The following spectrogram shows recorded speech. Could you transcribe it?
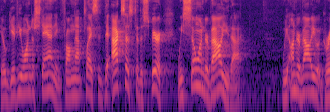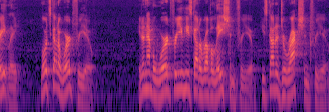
He'll give you understanding from that place. The access to the Spirit, we so undervalue that. We undervalue it greatly. Lord's got a word for you. He doesn't have a word for you, He's got a revelation for you, He's got a direction for you.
